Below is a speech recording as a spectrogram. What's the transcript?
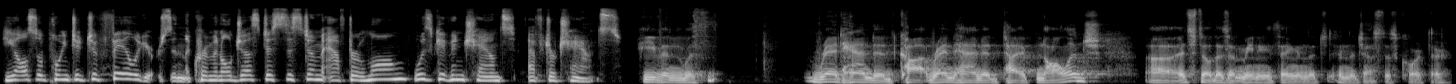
He also pointed to failures in the criminal justice system after Long was given chance after chance. Even with red-handed, caught red-handed type knowledge, uh, it still doesn't mean anything in the in the justice court there.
